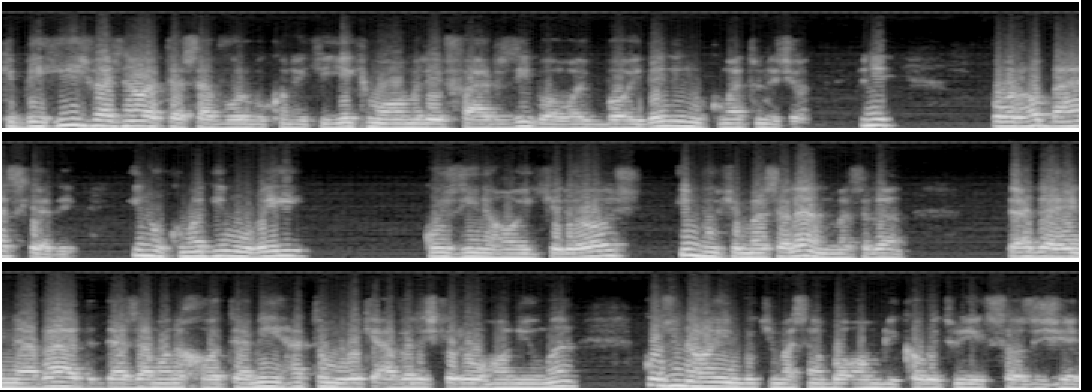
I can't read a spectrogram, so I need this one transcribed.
که به هیچ وجه نباید تصور بکنه که یک معامله فرضی با آقای بایدن این حکومت رو نجات ببینید بارها بحث کردیم. این حکومت یه موقعی گزینه هایی که داشت این بود که مثلا مثلا در دهه 90 در زمان خاتمی حتی موقع که اولش که روحانی اومد گزینه های این بود که مثلا با آمریکا بتونه یک سازش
